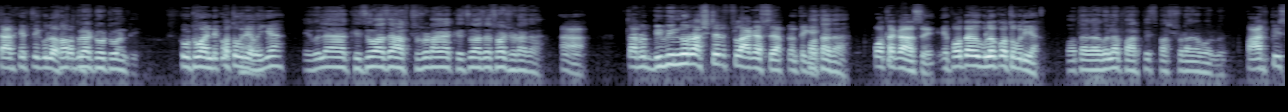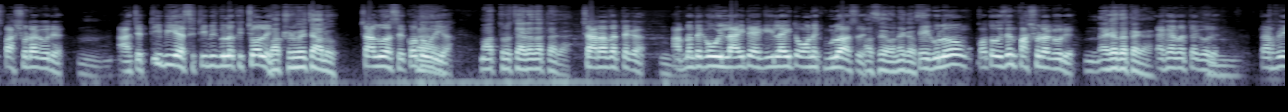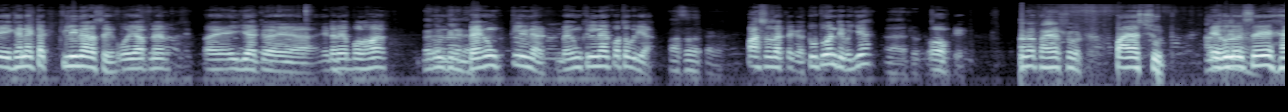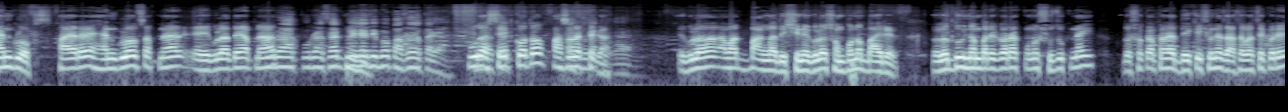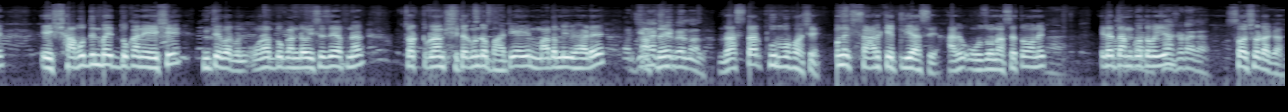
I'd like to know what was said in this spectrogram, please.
চার কেতলি গুলো সবগুলো টু টোয়েন্টি টু টোয়েন্টি কত করে ভাইয়া? এগুলা কিছু আছে আটশোশো টাকা কিছু আছে ছয়শো টাকা। হ্যাঁ। তারপর বিভিন্ন রাষ্ট্রের ফ্ল্যাগ আছে আপনার থেকে। পতাকা। পতাকা আছে। এই পতাকা গুলো কত করিয়া? পতাকা গুলো পার পিস পাঁচশো টাকা পড়বে। পার পিস পাঁচশো টাকা করে আচ্ছা টিভি আছে টিভি গুলো কি চলে? বাক্স চালু। চালু আছে কত হ্যাঁ। করিয়া? মাত্র চার হাজার টাকা। চার হাজার টাকা। আপনার থেকে ওই লাইট একই লাইট অনেকগুলো আছে। আছে অনেক আছে। এগুলো কত হয়েছেন পাঁচশো টাকা করে। এক হাজার টাকা। এক হাজার টাকা করে। তারপরে এখানে একটা ক্লিনার আছে ওই আপনার এই এটাকে বলা হয় বেগুন নেন। বেগুন ক্লিনার বেগুন ক্লিনার কত করিয়া? পাঁচ হাজার টাকা। পাঁচ হাজার টাকা। টু টোয়েন্টি ভাইয়া? Okay fire shoot fire shoot এগুলো হচ্ছে হ্যান্ড গ্লোভস ফায়ারের হ্যান্ড গ্লোভস আপনার এগুলাতে আপনার পুরা সেট মিলে দিব পাঁচ হাজার টাকা। পুরা সেট কত? পাঁচ হাজার টাকা। হ্যাঁ। এগুলো আমার বাংলাদেশি না এগুলো সম্পূর্ণ বাইরের। এগুলো দুই নম্বরে করার কোনো সুযোগ নাই। দর্শক আপনারা দেখে শুনে যাচাই করে এই সাবুদ্দিন ভাইয়ের দোকানে এসে নিতে পারবেন। ওনার দোকানটা হয়েছে যে আপনার চট্টগ্রাম সীতাকুণ্ড ভাটিয়া এই মাদামী মাল। রাস্তার পূর্ব পাশে। অনেক সার কেটলি আছে আর ওজন আছে তো অনেক। এটার দাম কত ভাইয়া? ছয়শো টাকা।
